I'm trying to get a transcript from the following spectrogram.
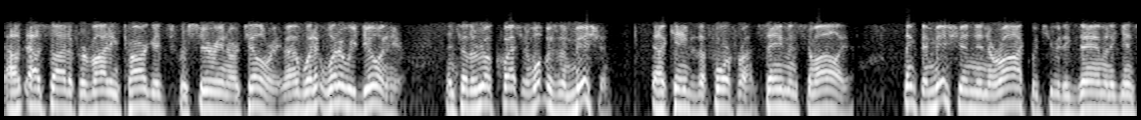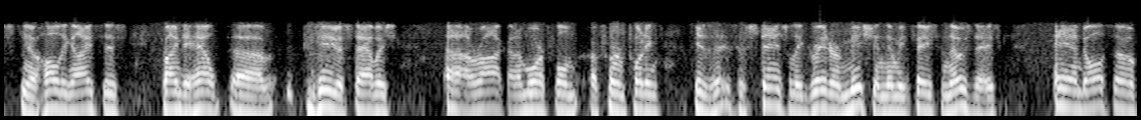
outside of providing targets for Syrian artillery? What what are we doing here?" And so the real question, what was the mission, uh, came to the forefront. Same in Somalia. I think the mission in Iraq, which you would examine against, you know, holding ISIS, trying to help uh, continue to establish uh, Iraq on a more full, a firm footing, is a substantially greater mission than we faced in those days, and also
